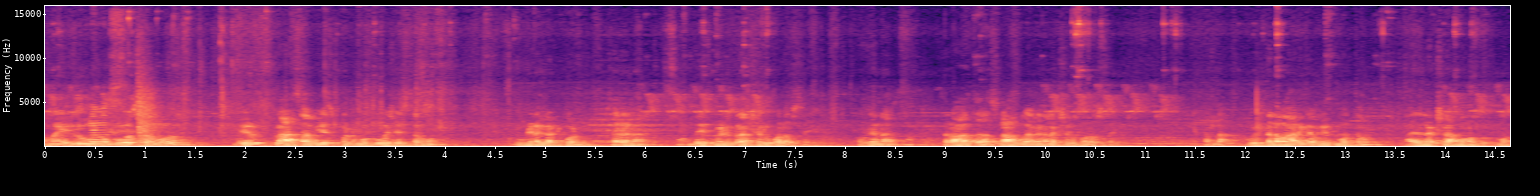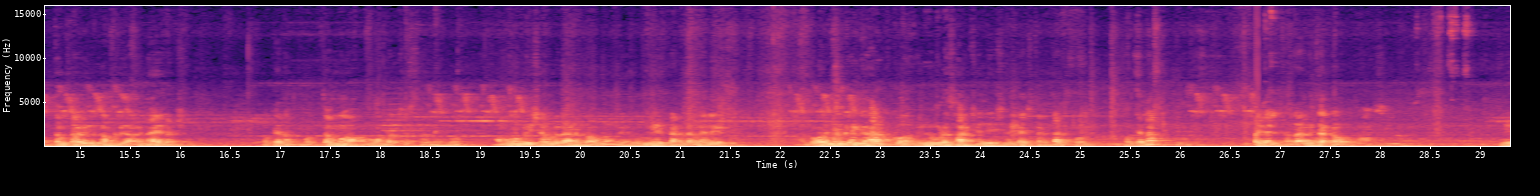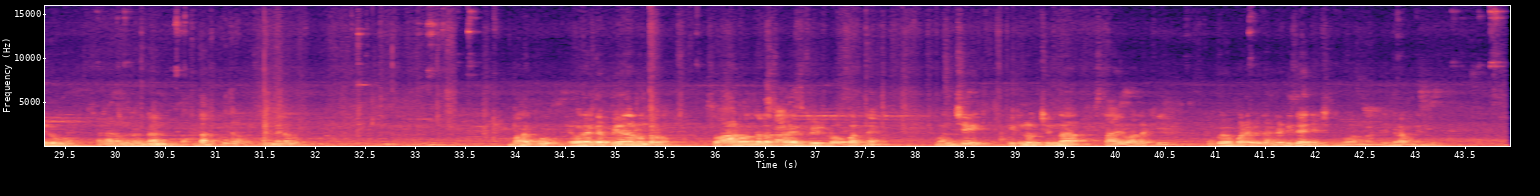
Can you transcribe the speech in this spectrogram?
అమ్మ ఇల్లు ముగ్గు వస్తాము మీరు ప్లాట్ సాఫ్ చేసుకొని ముగ్గు వచ్చేస్తాము ఇమ్మీడియట్ కట్టుకోండి. సరేనా? బేస్మెంట్కు లక్ష రూపాయలు వస్తాయి. ఓకేనా? తర్వాత స్లాబ్ కాగానే లక్ష రూపాయలు వస్తాయి. అట్లా. విడతల వారిగా మీకు మొత్తం ఐదు లక్షల అమౌంట్. మొత్తం ఇల్లు కంప్లీట్ కాగానే ఐదు లక్షలు. ఓకేనా? మొత్తం అమౌంట్ వచ్చేస్తుంది మీకు. అమౌంట్ విషయంలో ఎలాంటి ప్రాబ్లం లేదు. మీరు కట్టడమే లేదు. గవర్నమెంట్ ఇల్లు కూడా శాంక్షన్ చేసింది ఖచ్చితంగా కట్టుకోవాలి ఓకేనా? లలిత మీరు మనకు ఎవరైతే పేదలు ఉంటారో సో ఆరు వందల స్క్వేర్ ఫీట్ లోపలనే మంచి ఇల్లు చిన్న స్థాయి వాళ్ళకి ఉపయోగపడే విధంగా డిజైన్ చేసింది గవర్నమెంట్ ఇందిరామ్మ ఇల్లు.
